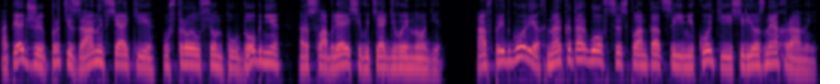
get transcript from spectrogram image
Опять же, партизаны всякие, устроился он поудобнее, расслабляясь и вытягивая ноги. А в предгорьях наркоторговцы с плантациями коки и серьезной охраной.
